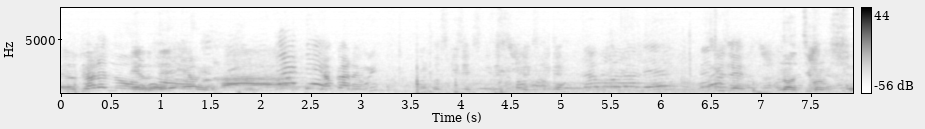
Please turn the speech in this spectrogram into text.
Gade non. LDRO. Ah. Y'a regardé, contre, excusez, excusez, excusez, excusez. Excusez. Non, dimanche.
